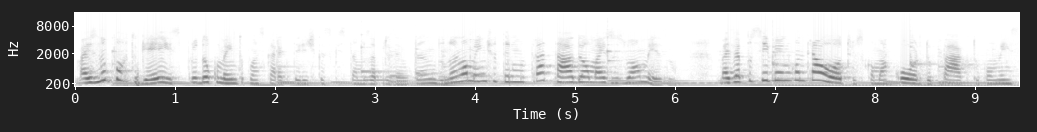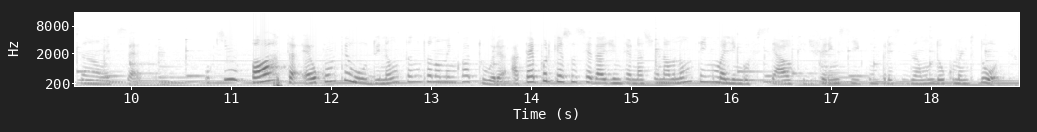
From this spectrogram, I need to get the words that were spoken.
mas no português, para o documento com as características que estamos apresentando, normalmente o termo tratado é o mais usual mesmo, mas é possível encontrar outros, como acordo, pacto, convenção, etc. O que importa é o conteúdo e não tanto a nomenclatura, até porque a sociedade internacional não tem uma língua oficial que diferencie com precisão um documento do outro.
